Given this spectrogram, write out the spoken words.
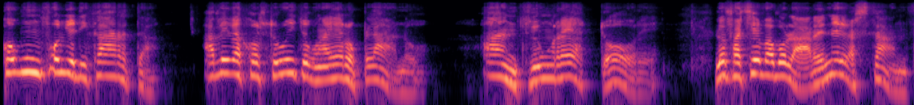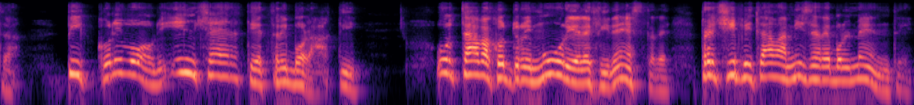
Con un foglio di carta aveva costruito un aeroplano, anzi un reattore lo faceva volare nella stanza, piccoli voli incerti e tribolati. Urtava contro i muri e le finestre, precipitava miserevolmente,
